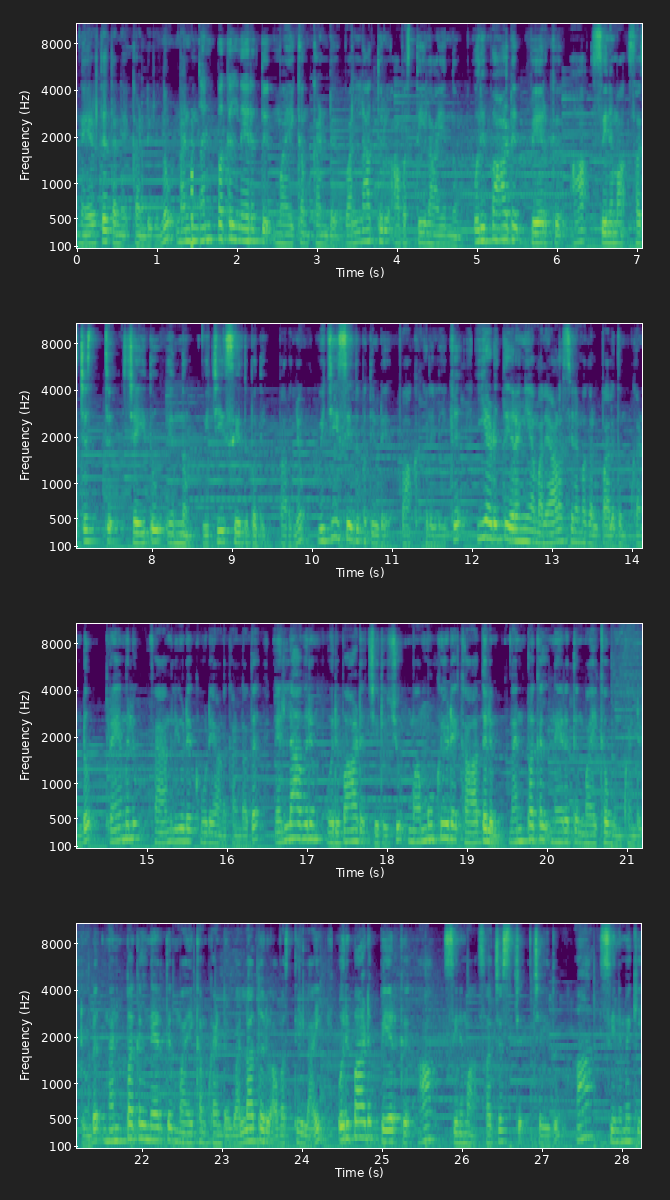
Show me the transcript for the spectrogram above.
നേരത്തെ തന്നെ കണ്ടിരുന്നു. നൻ- നൻപകൽ നേരത്ത് മയക്കം കണ്ട് വല്ലാത്തൊരു അവസ്ഥയിലായെന്നും ഒരുപാട് പേർക്ക് ആ സിനിമ സജസ്റ്റ് ചെയ്തു എന്നും വിജയ് സേതുപതി പറഞ്ഞു. വിജയ് സേതുപതിയുടെ വാക്കുകളിലേക്ക് ഈ അടുത്ത് ഇറങ്ങിയ മലയാള സിനിമകൾ പലതും കണ്ടു. പ്രേമലും ഫാമിലിയുടെ കൂടെയാണ് കണ്ടത്. എല്ലാവരും ഒരുപാട് ചിരിച്ചു. മമ്മൂക്കയുടെ കാതലും നൻപകൽ നേരത്ത് മയക്കവും കണ്ടിട്ടുണ്ട്. നൻപകൽ നേരത്ത് മയക്കം കണ്ട് വല്ലാത്തൊരു അവസ്ഥയിലായി ഒരുപാട് പേർക്ക് ആ സിനിമ സജസ്റ്റ് ചെയ്തു. ആ സിനിമയ്ക്ക്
